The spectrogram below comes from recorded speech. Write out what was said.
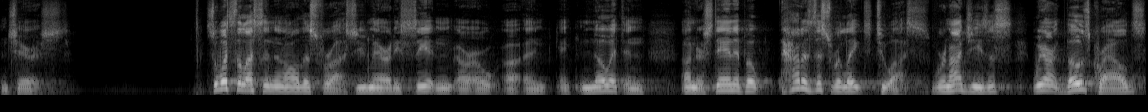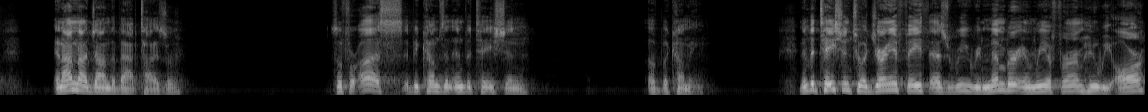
and cherished. So, what's the lesson in all this for us? You may already see it and, or, uh, and, and know it and understand it, but how does this relate to us? We're not Jesus. We aren't those crowds. And I'm not John the Baptizer. So for us, it becomes an invitation of becoming. An invitation to a journey of faith as we remember and reaffirm who we are,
